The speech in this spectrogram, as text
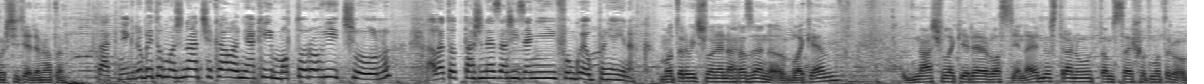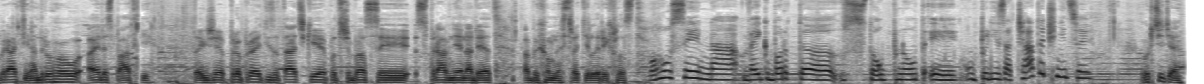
Určitě, jdem na to. Tak někdo by tu možná čekal nějaký motorový člun, ale to tažné zařízení funguje úplně jinak. Motorový člun je nahrazen vlekem. Náš vlek jede vlastně na jednu stranu, tam se chod motoru obrátí na druhou a jede zpátky. Takže pro projetí zatáčky je potřeba si správně nadjet, abychom nestratili rychlost. Mohou si na wakeboard eh, stoupnout i úplní začátečníci? Určitě.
